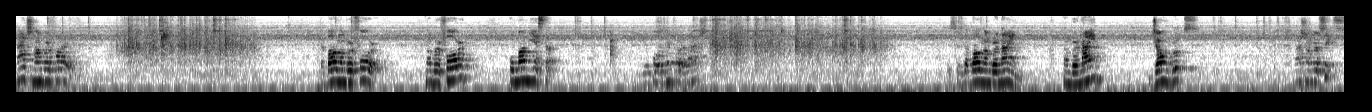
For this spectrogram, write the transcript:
Match number five. Ball number four. Number four, Omam Yesta. The opponent for the match. This is the ball number nine. Number nine, John Brooks. Match number six.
